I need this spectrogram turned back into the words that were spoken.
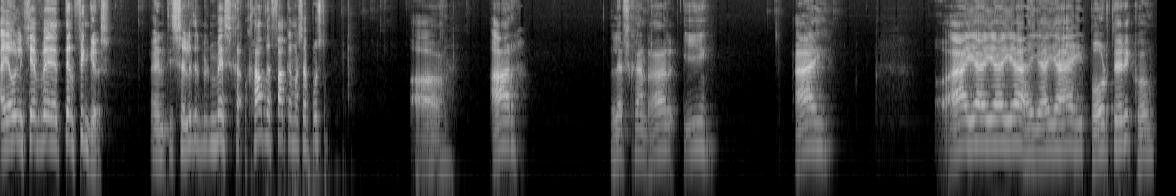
I only have uh, 10 fingers. and it's a little bit messy. How the fuck am I supposed to? Uh, R, left hand R, E, I, I, I, I, I, I, I, Puerto Rico.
